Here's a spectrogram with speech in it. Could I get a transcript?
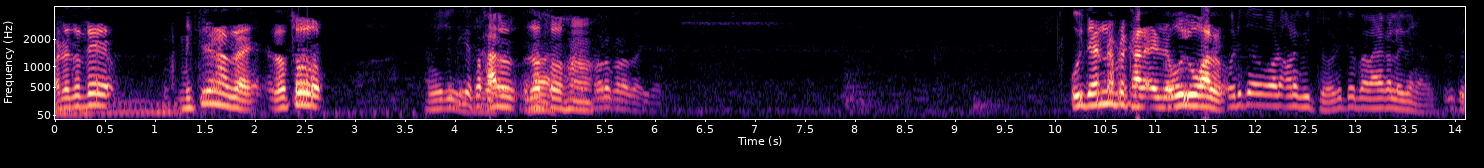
ওটা যাতে ভিতরে না যায় যত যত হ্যাঁ বড় করা যায় ওই দেন না আপনার ওই ওয়াল। ওটি তো অনেক ভিতর ওটি তো বাইরে লইবে না ঢুকে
